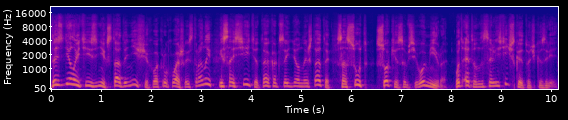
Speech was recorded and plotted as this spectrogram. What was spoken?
Да сделайте из них стадо нищих вокруг вашей страны и сосите так, как Соединенные Штаты сосут соки со всего мира. Вот это националистическая точка зрения.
